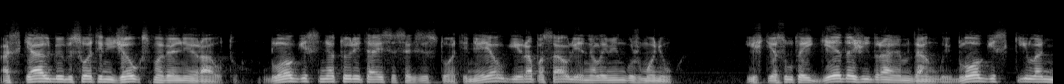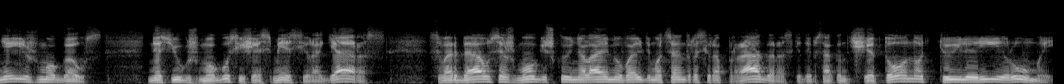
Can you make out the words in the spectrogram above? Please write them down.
Aš skelbiu visuotinį džiaugsmą velniai rautų. Blogis neturi teisės egzistuoti, nejaugi yra pasaulyje nelaimingų žmonių. Iš tiesų tai gėda žydrajam dangui. Blogis kyla ne iš žmogaus, nes juk žmogus iš esmės yra geras. Svarbiausia žmogiškųjų nelaimių valdymo centras yra pragaras, kitaip sakant, šetono tuilery rūmai.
